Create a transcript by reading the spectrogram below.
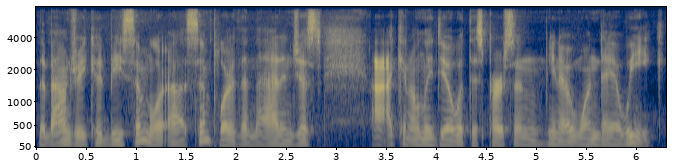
The boundary could be similar, uh, simpler than that, and just I can only deal with this person, you know, one day a week.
